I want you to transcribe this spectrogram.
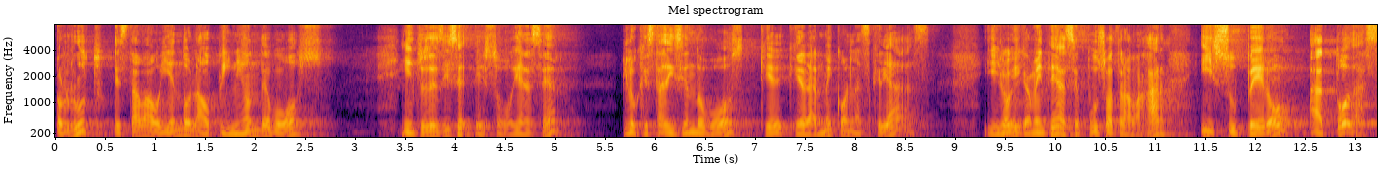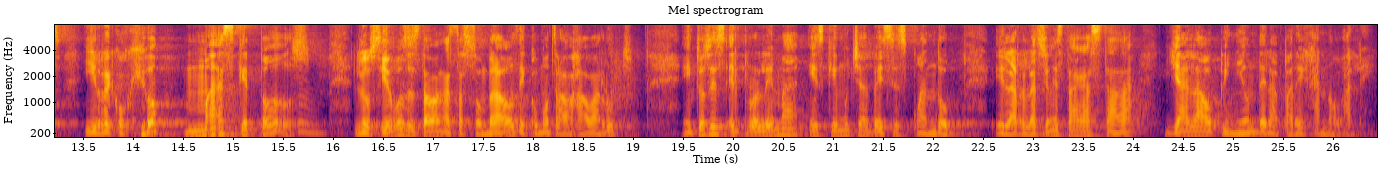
Ruth estaba oyendo la opinión de vos y entonces dice, eso voy a hacer. Lo que está diciendo vos, que quedarme con las criadas. Y lógicamente ella se puso a trabajar y superó a todas y recogió más que todos. Los siervos estaban hasta asombrados de cómo trabajaba Ruth. Entonces el problema es que muchas veces cuando eh, la relación está gastada, ya la opinión de la pareja no vale.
